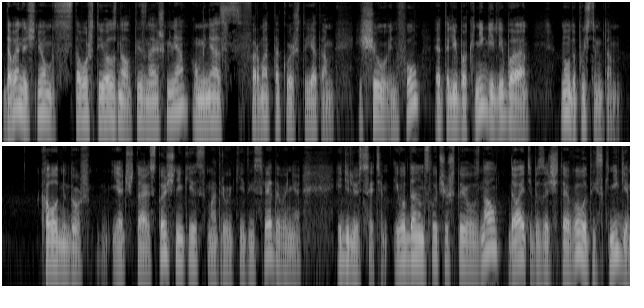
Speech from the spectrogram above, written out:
Давай начнем с того, что я узнал. Ты знаешь меня. У меня формат такой, что я там ищу инфу. Это либо книги, либо, ну, допустим, там, холодный душ. Я читаю источники, смотрю какие-то исследования и делюсь с этим. И вот в данном случае, что я узнал, давай я тебе зачитаю вывод из книги.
